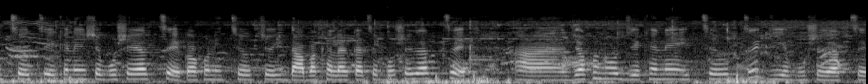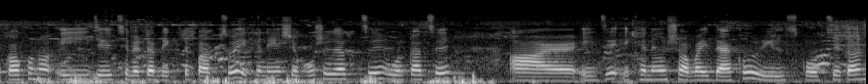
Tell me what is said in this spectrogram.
ইচ্ছে হচ্ছে এখানে এসে বসে যাচ্ছে, কখন ইচ্ছে হচ্ছে ওই দাবা খেলার কাছে বসে যাচ্ছে যখন ওর যেখানে ইচ্ছে হচ্ছে গিয়ে বসে যাচ্ছে। কখনো এই যে ছেলেটা দেখতে পাচ্ছ, এখানে এসে বসে যাচ্ছে ওর কাছে। আর এই যে এখানেও সবাই দেখো রিলস করছে। কারণ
